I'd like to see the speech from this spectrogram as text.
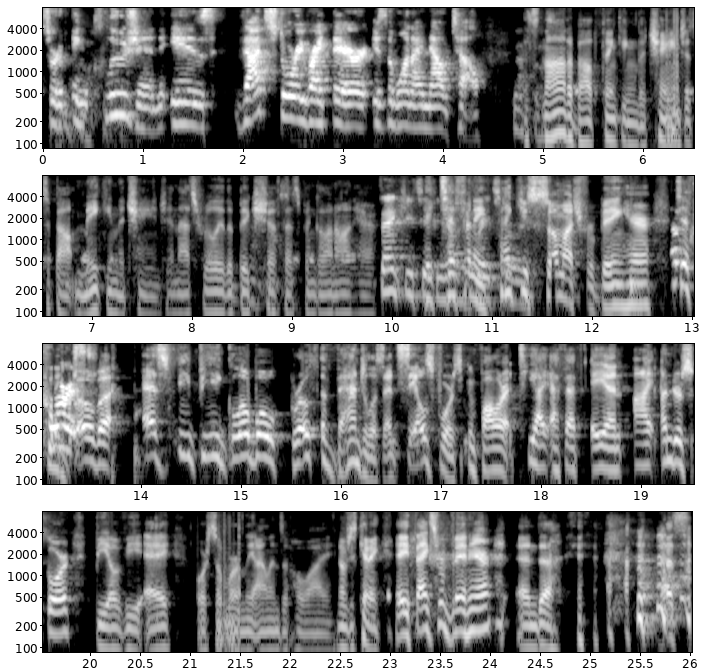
sort of inclusion is that story right there is the one I now tell. It's not about thinking the change, it's about making the change. And that's really the big shift that's been going on here. Thank you, Tiffani. Hey, Tiffani, thank you so much for being here. Of Tiffani course. Bova, SVP Global Growth Evangelist at Salesforce. You can follow her at T I F F A N I underscore B O V A or somewhere on the islands of Hawaii. No, I'm just kidding. Hey, thanks for being here. And uh, yes.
